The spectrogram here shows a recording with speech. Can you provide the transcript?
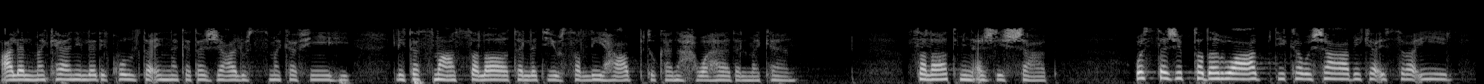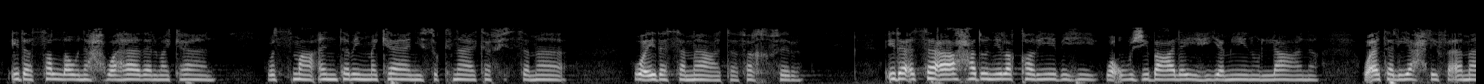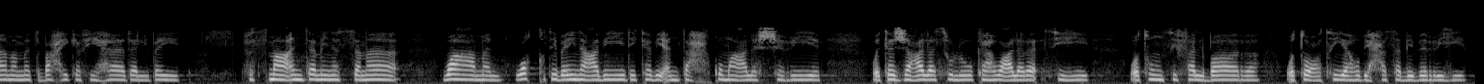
على المكان الذي قلت إنك تجعل اسمك فيه لتسمع الصلاة التي يصليها عبدك نحو هذا المكان. صلاة من أجل الشعب. واستجب تضرع عبدك وشعبك إسرائيل إذا صلوا نحو هذا المكان. واسمع أنت من مكان سكناك في السماء وإذا سمعت فاغفر إذا أساء أحد إلى قريبه وأوجب عليه يمين اللعنه وأتى ليحلف أمام مذبحك في هذا البيت فاسمع أنت من السماء واعمل واقض بين عبيدك بأن تحكم على الشرير وتجعل سلوكه على رأسه وتنصف البار وتعطيه بحسب بره.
